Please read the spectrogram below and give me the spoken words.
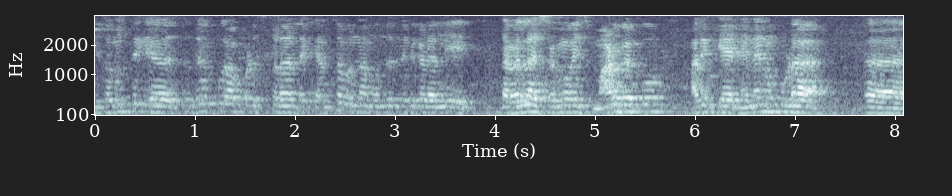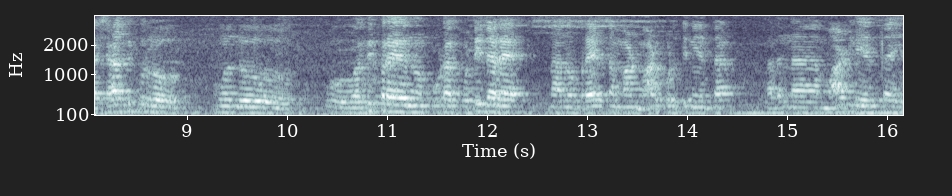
ಈ ಸಂಸ್ಥೆಗೆ ಸದುಪಯೋಗಪಡಿಸ್ಕೊಳ್ಳುವಂತ ಕೆಲಸವನ್ನ ಮುಂದಿನ ದಿನಗಳಲ್ಲಿ ತಾವೆಲ್ಲ ಶ್ರಮವಹಿಸಿ ಮಾಡಬೇಕು. ಅದಕ್ಕೆ ನಿನ್ನೆನೂ ಕೂಡ ಶಾಸಕರು ಒಂದು ಅಭಿಪ್ರಾಯವನ್ನು ಕೂಡ ಕೊಟ್ಟಿದ್ದಾರೆ. ನಾನು ಪ್ರಯತ್ನ ಮಾಡಿ, ಮಾಡ್ಕೊಡ್ತೀನಿ ಅಂತ ಅದನ್ನ ಮಾಡಲಿ ಅಂತ ಈ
